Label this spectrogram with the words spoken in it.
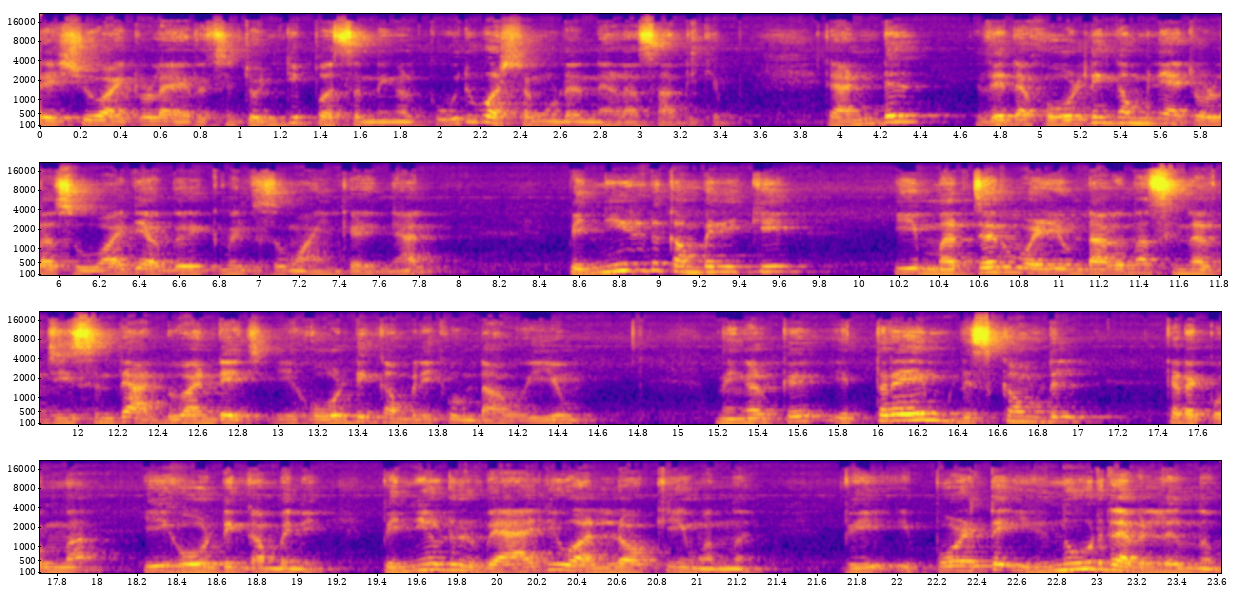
റേഷ്യോ ആയിട്ടുള്ള ഏകദേശം ട്വന്റി പെർസെന്റ് നിങ്ങൾക്ക് ഒരു വർഷം കൊണ്ട് നേടാൻ സാധിക്കും. രണ്ട് ഇതിന്റെ ഹോൾഡിംഗ് കമ്പനി ആയിട്ടുള്ള സുവാരി അഗ്രിക്മെന്റ്സ് വാങ്ങിക്കഴിഞ്ഞാൽ പിന്നീട് കമ്പനിക്ക് ഈ മെർജർ വഴി ഉണ്ടാകുന്ന സിനർജീസിന്റെ അഡ്വാന്റേജ് ഈ ഹോൾഡിംഗ് കമ്പനിക്ക് ഉണ്ടാവുകയും നിങ്ങൾക്ക് ഇത്രയും ഡിസ്കൗണ്ടിൽ കിടക്കുന്ന ഈ ഹോൾഡിംഗ് കമ്പനി പിന്നീട് ഒരു വാല്യൂ അൺലോക്കിങ് വന്ന് ഇപ്പോഴത്തെ ഇരുന്നൂറ് ലെവലിൽ നിന്നും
